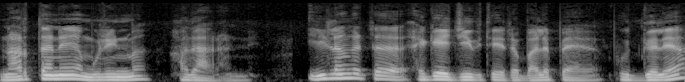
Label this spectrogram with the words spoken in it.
නර්තනය මුලින්ම හදාරන්නේ. ඊළඟට ඇගේ ජීවිතයට බලපෑ පුද්ගලයා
